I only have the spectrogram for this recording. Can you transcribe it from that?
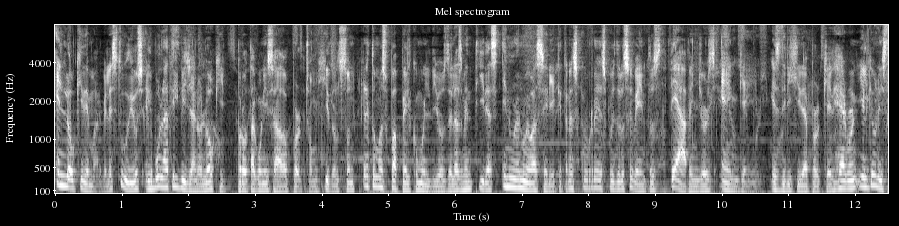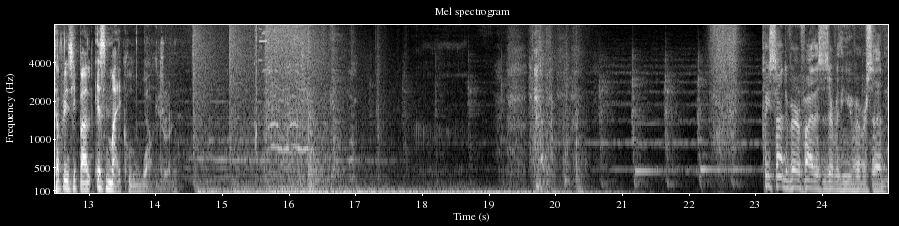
En Loki de Marvel Studios, el volátil villano Loki, protagonizado por Tom Hiddleston, retoma su papel como el dios de las mentiras en una nueva serie que transcurre después de los eventos de Avengers Endgame. Es dirigida por Kate Herron y el guionista principal es Michael Waldron. Please sign to verify this is everything you've ever said.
